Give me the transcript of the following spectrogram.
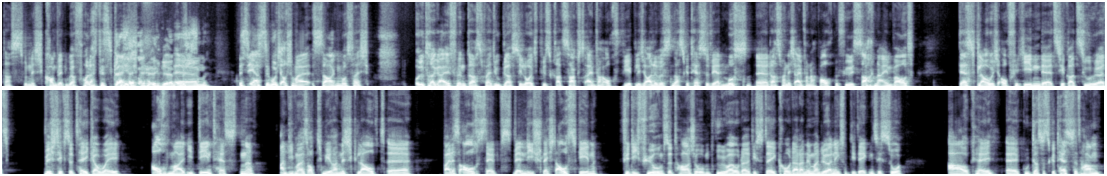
dass du nicht komplett überfordert bist gleich. ähm, das erste, wo ich auch schon mal sagen muss, weil ich ultra geil finde, dass bei Douglas die Leute, wie du es gerade sagst, einfach auch wirklich alle wissen, dass getestet werden muss, äh, dass man nicht einfach nach Bauchgefühl Sachen einbaut. Das glaube ich auch für jeden, der jetzt hier gerade zuhört, wichtigste Takeaway, auch mal Ideen testen, an die man als Optimierer nicht glaubt, äh, weil es auch, selbst wenn die schlecht ausgehen, für die Führungsetage oben drüber oder die Stakeholder dann immer Learnings und die denken sich so, ah, okay, äh, gut, dass wir es getestet haben,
